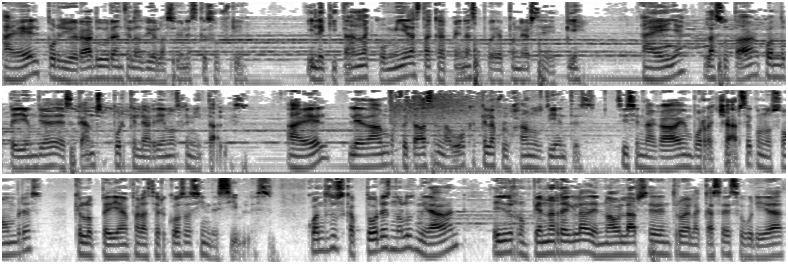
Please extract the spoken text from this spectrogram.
A él por llorar durante las violaciones que sufría. Y le quitaban la comida hasta que apenas podía ponerse de pie. A ella la azotaban cuando pedía un día de descanso porque le ardían los genitales. A él le daban bofetadas en la boca que le aflojaban los dientes, si se negaba a emborracharse con los hombres que lo pedían para hacer cosas indecibles. Cuando sus captores no los miraban, ellos rompían la regla de no hablarse dentro de la casa de seguridad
